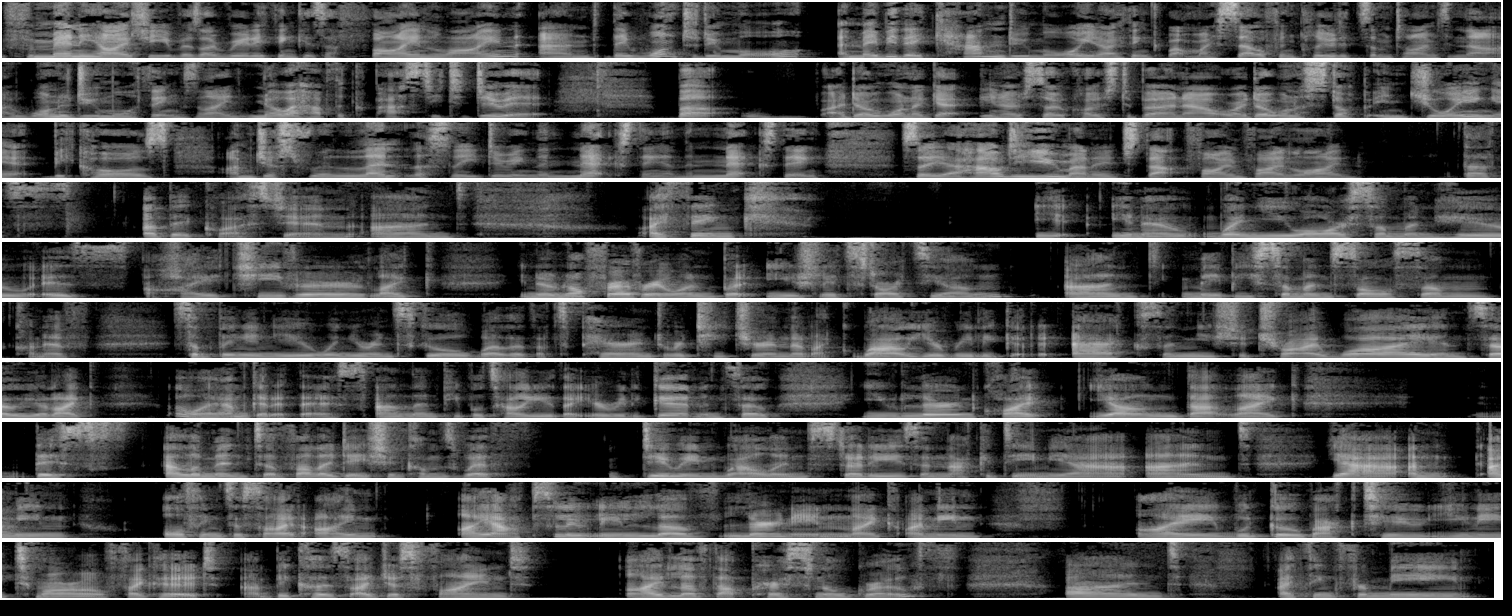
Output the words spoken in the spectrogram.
for many high achievers i really think it's a fine line and they want to do more and maybe they can do more. You know i think about myself included sometimes in that. I want to do more things and i know i have the capacity to do it but I don't want to get, you know, so close to burnout or I don't want to stop enjoying it because I'm just relentlessly doing the next thing and the next thing. So yeah, how do you manage that fine fine line? That's a big question and I think you know, when you are someone who is a high achiever like, you know, not for everyone, but usually it starts young and maybe someone saw some kind of something in you when you're in school, whether that's a parent or a teacher, and they're like, wow, you're really good at X and you should try Y. And so you're like, oh, I am good at this. And then people tell you that you're really good. And so you learn quite young that like this element of validation comes with doing well in studies and academia. And yeah, and I mean, all things aside, I'm I absolutely love learning. Like, I mean, I would go back to uni tomorrow if I could uh, because I just find I love that personal growth. And I think for me,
